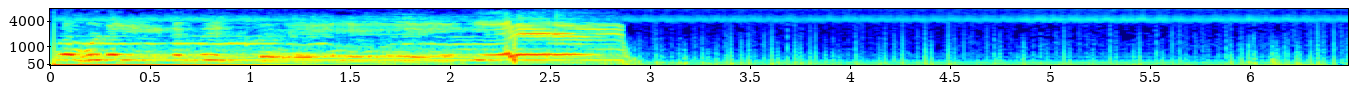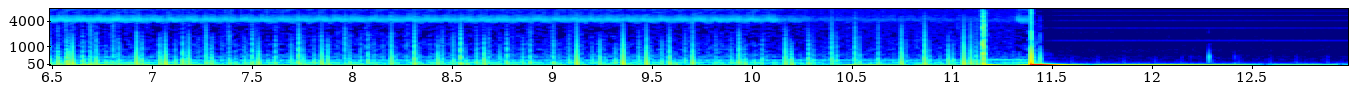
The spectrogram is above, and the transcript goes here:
ప్రభుడైన కృష్ణుని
